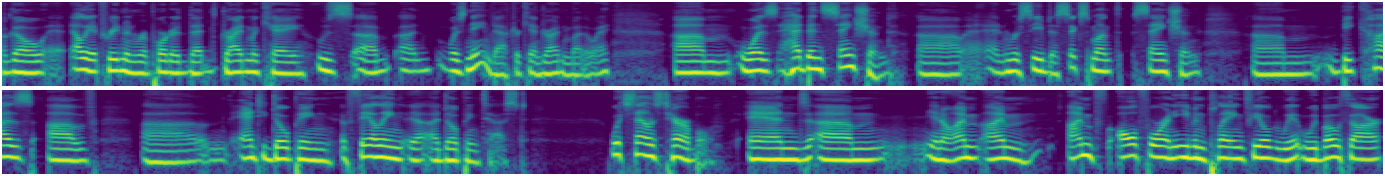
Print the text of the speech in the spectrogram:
ago. Elliotte Friedman reported that Dryden McKay, who's uh, uh, was named after Ken Dryden, by the way, um, was had been sanctioned uh, and received a six month sanction um, because of uh, anti doping failing a, a doping test, which sounds terrible. And um, you know, I'm I'm I'm all for an even playing field. We, we both are.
